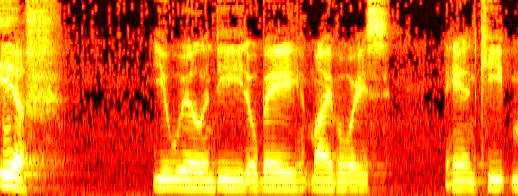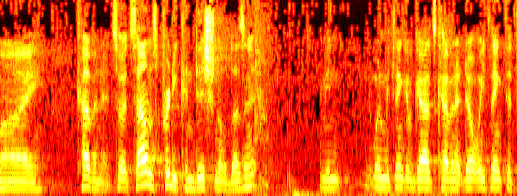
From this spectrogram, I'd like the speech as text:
If you will indeed obey my voice and keep my covenant. So it sounds pretty conditional, doesn't it? I mean, when we think of God's covenant, don't we think that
